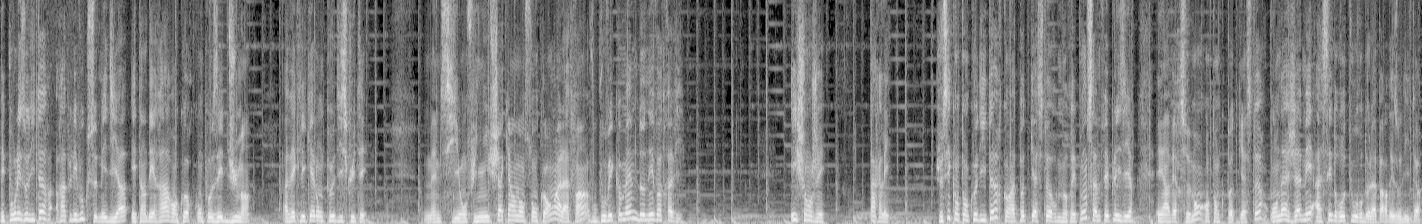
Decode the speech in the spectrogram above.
Et pour les auditeurs, rappelez-vous que ce média est un des rares encore composés d'humains avec lesquels on peut discuter. Même si on finit chacun dans son camp, à la fin, vous pouvez quand même donner votre avis. Échanger. Parler. Je sais qu'en tant qu'auditeur, quand un podcasteur me répond, ça me fait plaisir. Et inversement, en tant que podcasteur, on n'a jamais assez de retour de la part des auditeurs.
